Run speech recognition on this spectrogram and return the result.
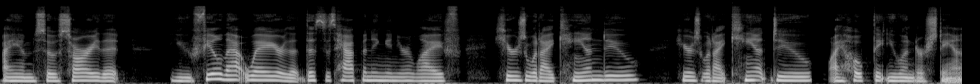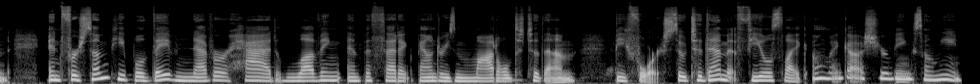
I am so sorry that you feel that way or that this is happening in your life. Here's what I can do. Here's what I can't do. I hope that you understand. And for some people, they've never had loving, empathetic boundaries modeled to them before. So to them, it feels like, oh my gosh, you're being so mean.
